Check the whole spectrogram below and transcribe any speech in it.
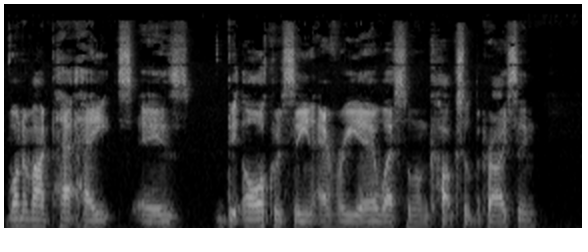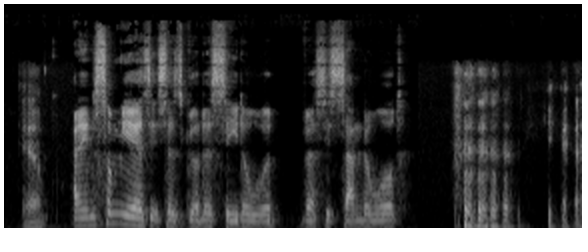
One of my pet hates is the awkward scene every year where someone cocks up the pricing. Yeah. And in some years, it's as good as cedarwood versus sandalwood. yeah.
